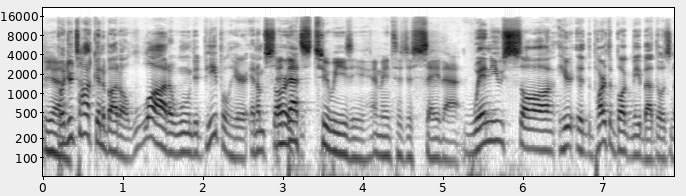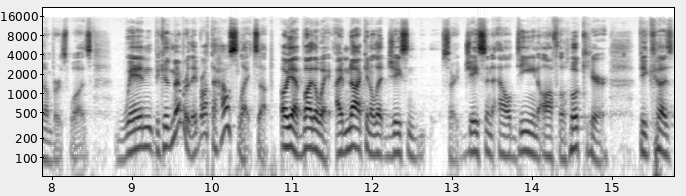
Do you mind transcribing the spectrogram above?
Yeah. but you're talking about a lot of wounded people here. And I'm sorry. And that's too easy. I mean, to just say that. when you saw here the part that bugged me about those numbers was when because remember they brought the house lights up oh yeah by the way i'm not going to let jason sorry jason aldean off the hook here because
